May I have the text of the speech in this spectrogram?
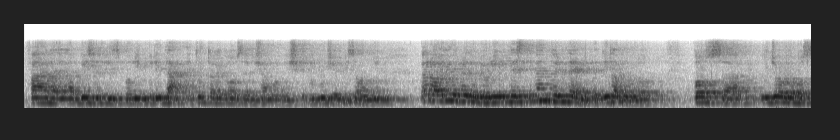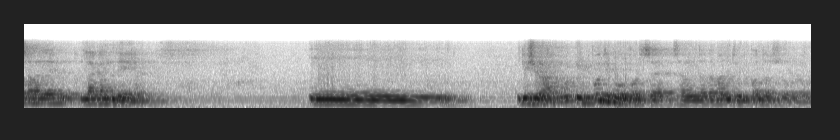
fare l'avviso di disponibilità e tutte le cose diciamo, di cui c'è bisogno, però io credo che un investimento di tempo e di lavoro possa, il gioco possa valere la candela. Mm, dicevamo, il PUTIPU forse sarà andato avanti un po' da solo,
